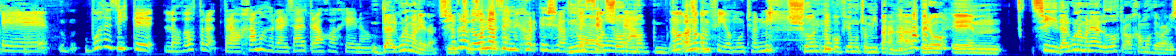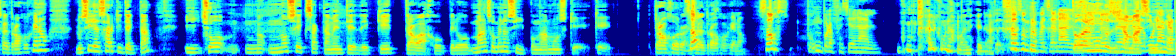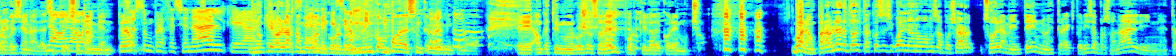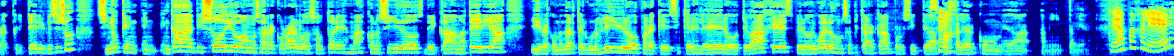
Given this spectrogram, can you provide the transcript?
Eh, vos decís que los dos tra- trabajamos de organizar el trabajo ajeno. De alguna manera, sí. yo creo que yo vos lo haces mejor que yo, estoy No, yo segura. no- No, no confío mucho en mí. Yo no confío mucho en mí para nada, pero eh, sí, de alguna manera los dos trabajamos de organizar el trabajo ajeno. Lucía es arquitecta y yo no, no sé exactamente de qué trabajo, pero más o menos sí, pongamos que, que trabajo de organizar el trabajo ajeno. Sos un profesional. De alguna manera. Sos un profesional. Todo el de- mundo de- se de llama a sí mismo carrera. profesional, así No, que no, yo bueno, también. Pero sos un profesional que... no que- quiero hablar tampoco de mi currículum, me incomoda, es un tema que me incomoda. Eh, aunque estoy muy orgulloso de él porque lo decoré mucho. Bueno, para hablar de todas estas cosas igual no nos vamos a apoyar solamente en nuestra experiencia personal y nuestro criterio, qué sé yo, sino que en, en- en cada episodio vamos a recorrer los autores más conocidos de cada materia y recomendarte algunos libros para que si querés leer o te bajes, pero igual los vamos a explicar acá porque si te da Sí. paja leer como me da a mí también. ¿Te da paja leer?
